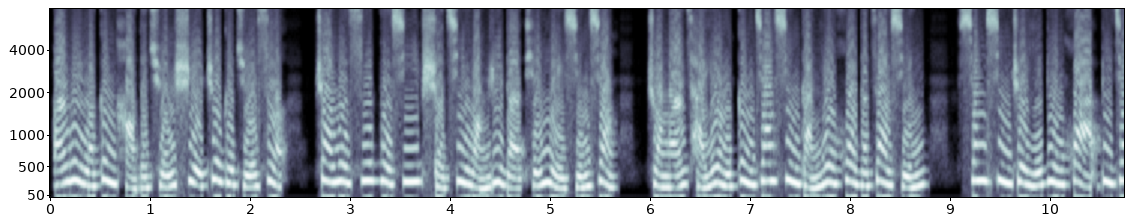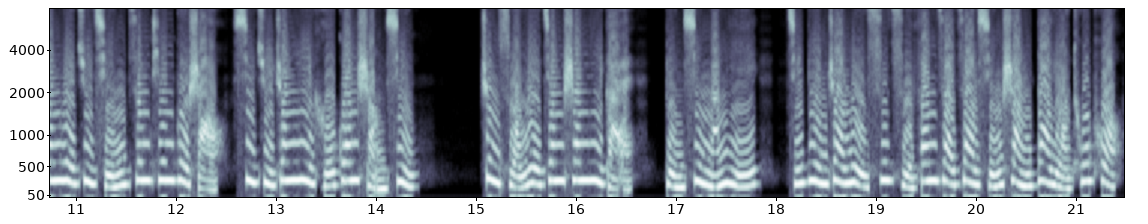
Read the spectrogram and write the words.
而为了更好地诠释这个角色，赵露思不惜舍弃往日的甜美形象，转而采用更加性感诱惑的造型。相信这一变化必将为剧情增添不少戏剧张力和观赏性。正所谓江山易改，秉性难移。即便赵露思此番在造型上大有突破，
